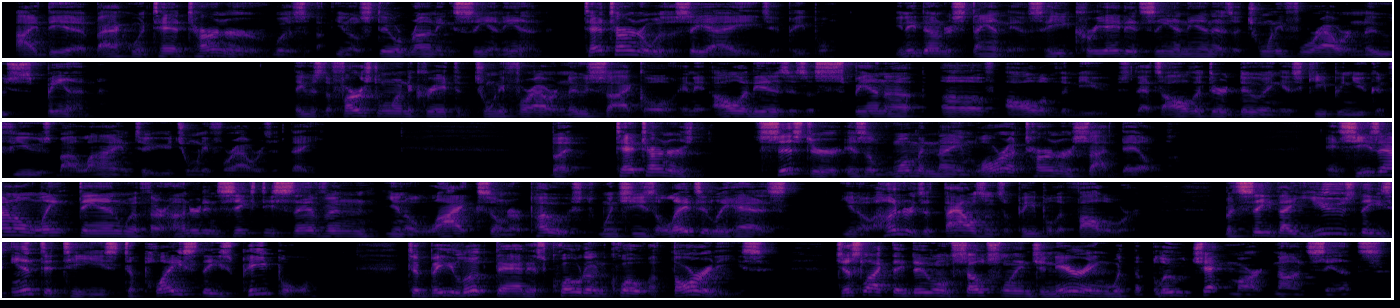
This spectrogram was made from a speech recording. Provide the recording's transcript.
idea back when Ted Turner was, you know, still running CNN. Ted Turner was a CIA agent, people. You need to understand this. He created CNN as a 24 hour news spin. He was the first one to create the 24 hour news cycle, and it, all it is is a spin up of all of the news. That's all that they're doing is keeping you confused by lying to you 24 hours a day. But Ted Turner's sister is a woman named Laura Turner Seydel and she's out on LinkedIn with her 167, you know, likes on her post when she's allegedly has, you know, hundreds of thousands of people that follow her. But see, they use these entities to place these people to be looked at as quote unquote authorities, just like they do on social engineering with the blue checkmark nonsense.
